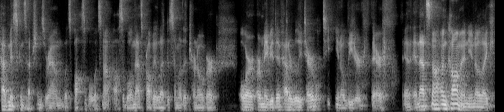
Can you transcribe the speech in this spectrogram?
have misconceptions around what's possible, what's not possible. And that's probably led to some of the turnover. Or, or maybe they've had a really terrible you know leader there and, and that's not uncommon you know like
